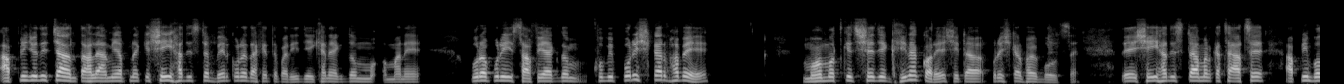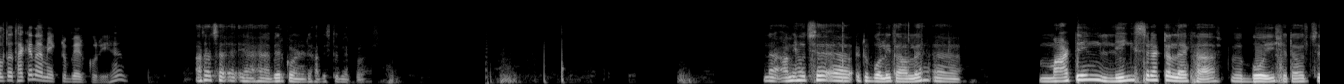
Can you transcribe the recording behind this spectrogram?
আপনি যদি চান তাহলে আমি আপনাকে সেই হাদিসটা বের করে দেখাতে পারি যে এখানে একদম মানে পুরোপুরি সাফিয়া একদম খুবই পরিষ্কারভাবে মোহাম্মদকে সে যে ঘৃণা করে সেটা পরিষ্কারভাবে বলছে। সেই হাদিসটা আমার কাছে আছে। আপনি বলতে থাকেন আমি একটু বের করি, হ্যাঁ? আচ্ছা, আচ্ছা হ্যাঁ, বের করেন হাদিসটা বের করেন। না আমি হচ্ছে একটু বলি তাহলে। মার্টিন লিঙ্কসের একটা লেখা, বই, সেটা হচ্ছে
